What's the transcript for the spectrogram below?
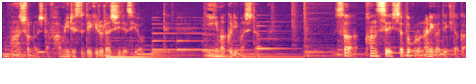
マンションの下ファミレスできるらしいですよって言いまくりました。さあ完成したところ何ができたか。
